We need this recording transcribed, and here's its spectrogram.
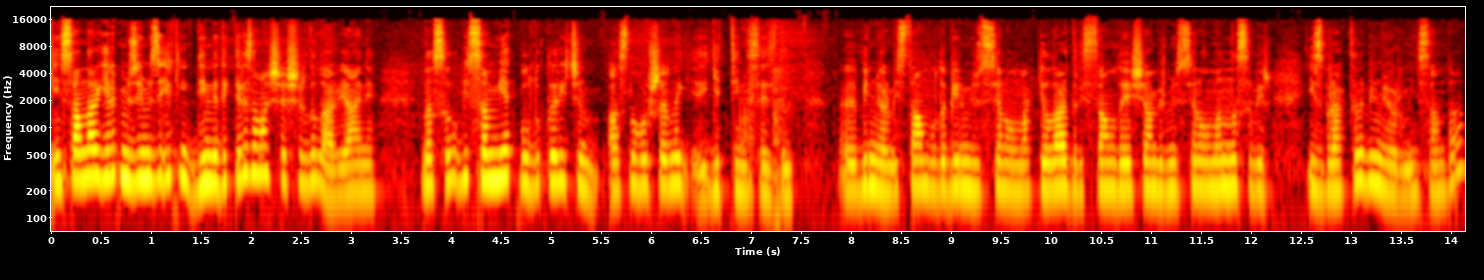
insanlar gelip müziğimizi ilk dinledikleri zaman şaşırdılar. Yani nasıl bir samimiyet buldukları için aslında hoşlarına gittiğini sezdim. E, bilmiyorum İstanbul'da bir müzisyen olmak, yıllardır İstanbul'da yaşayan bir müzisyen olmanın nasıl bir iz bıraktığını bilmiyorum insanda.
